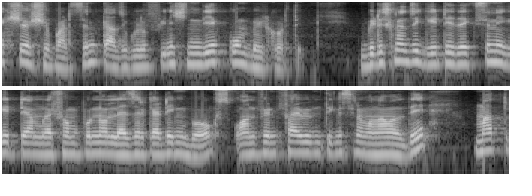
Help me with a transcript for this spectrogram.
একশো একশো পার্সেন্ট কাজগুলো ফিনিশিং দিয়ে কমপ্লিট করতে। ভিডিও স্ক্রিনে যে গেটটি দেখছেন, এই গেটটি আমরা সম্পূর্ণ laser cutting box one point five M তিরিশের মালামাল দিয়ে মাত্র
